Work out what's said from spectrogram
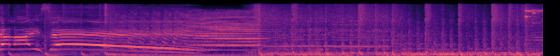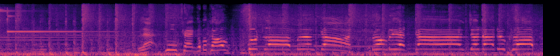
ยาลัยเซ และคู่แข่งของพวกเขา สุดหล่อเมืองกาญโรงเรียนกา รจนานุคราเบ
